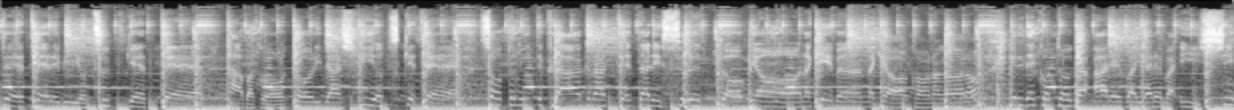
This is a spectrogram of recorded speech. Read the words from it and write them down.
てテレビをつけてタバコを取り出し火をつけて外見て暗くなってたりすると妙な気分な今日この頃。やりたいことがあればやればいいし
